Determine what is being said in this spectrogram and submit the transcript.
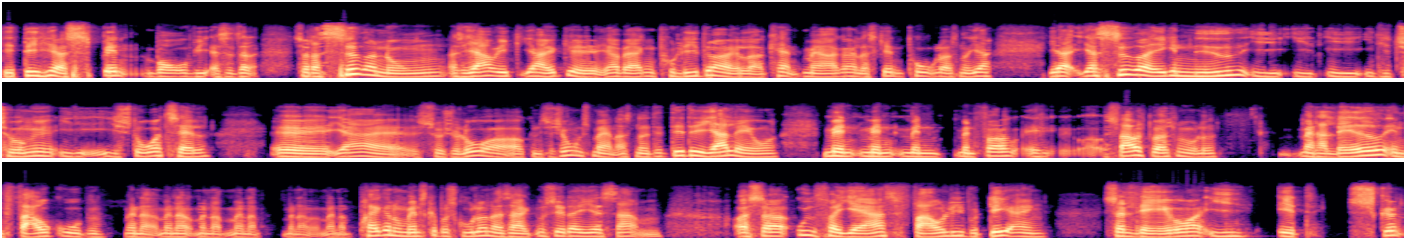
det er det her spænd, hvor vi, altså der, så der sidder nogen, altså jeg er jo ikke, jeg er ikke, øh, jeg er hverken politer, eller kantmærker eller skændt poler og sådan noget, jeg, jeg, jeg sidder ikke nede i, i, i, i de tunge, i i de store tal, øh, jeg er sociolog og organisationsmand og sådan noget, det, det er det, jeg laver, men, men, men, men for øh, at svare på spørgsmålet, man har lavet en faggruppe, man har, man har, man har, man har, man har, man har prikket nogle mennesker på skuldrene og sagt, nu sætter I jer sammen, og så ud fra jeres faglige vurdering, så laver I et skøn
